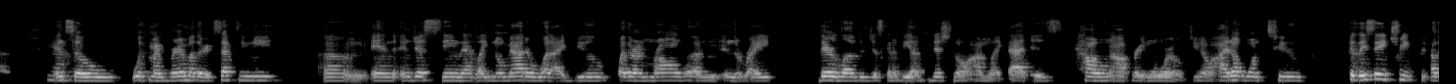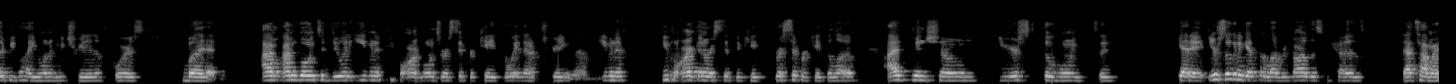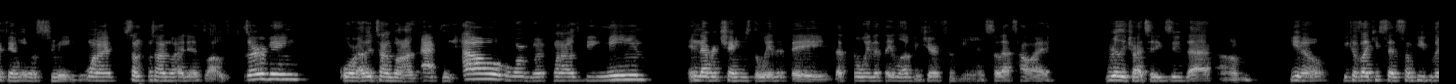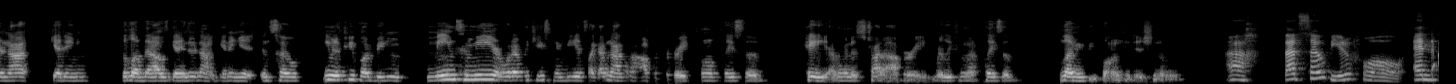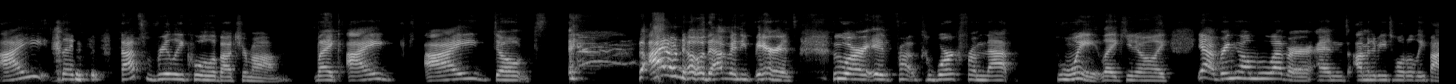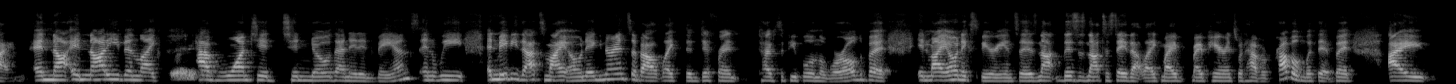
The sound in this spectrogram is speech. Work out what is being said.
Yeah. and so with my grandmother accepting me um, and and just seeing that like no matter what i do whether i'm wrong whether i'm in the right their love is just going to be unconditional. I'm like that is how i want to operate in the world. You know i don't want to because they say treat other people how you want to be treated, of course, but I'm, I'm going to do it even if people aren't going to reciprocate the way that I'm treating them. Even if people aren't going to reciprocate reciprocate the love. I've been shown you're still going to get it. You're still going to get the love regardless because that's how my family was to me. When I sometimes when I didn't feel I was deserving, or other times when I was acting out, or when I was being mean, it never changed the way that they that the way that they loved and cared for me. And so that's how I really tried to exude that. Um, you know, because like you said, some people they're not getting the love that I was getting, they're not getting it. And so even if people are being mean to me or whatever the case may be, it's like I'm not gonna operate from a place of hate. I'm gonna try to operate really from that place of loving people unconditionally. Ah, that's so beautiful. And I like that's really cool about your mom. Like I I don't I don't know that many parents who are it work from that point like you know like yeah bring home whoever and i'm gonna be totally fine. And not and not even like have wanted to know that in advance. And we and maybe that's my own ignorance about like the different types of people in the world but in my own experiences not this is not to say that like my my parents would have a problem with it but i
